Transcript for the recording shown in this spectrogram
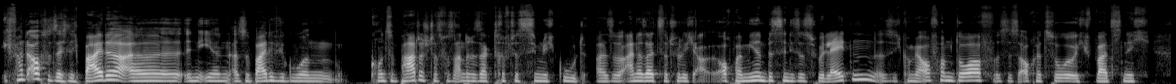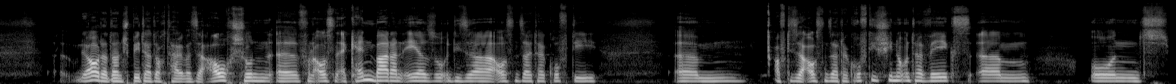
Ich fand auch tatsächlich beide äh, in ihren, also beide Figuren grundsympathisch, das, was andere sagt, trifft es ziemlich gut. Also einerseits natürlich auch bei mir ein bisschen dieses Relaten. Also ich komme ja auch vom Dorf. Es ist auch jetzt so, ich war jetzt nicht, äh, ja, oder dann später doch teilweise auch schon äh, von außen erkennbar, dann eher so in dieser Außenseiter-Grufti, ähm, auf dieser Außenseiter-Grufti-Schiene unterwegs. Ähm, und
